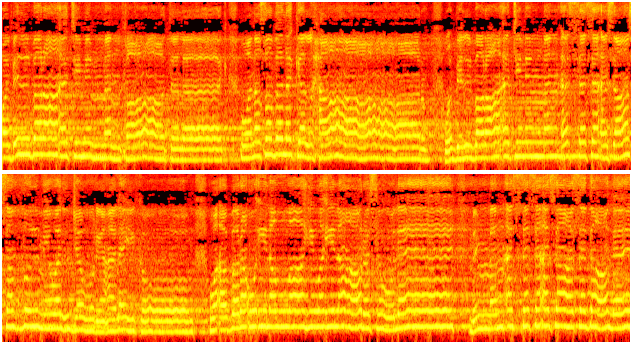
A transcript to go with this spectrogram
وبالبراءة ممن قاتلك ونصب لك الحرب وبالبراءة ممن أسس أساس الظلم والجور عليكم وأبرأ إلى الله وإلى رسوله ممن أسس أساس ذلك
